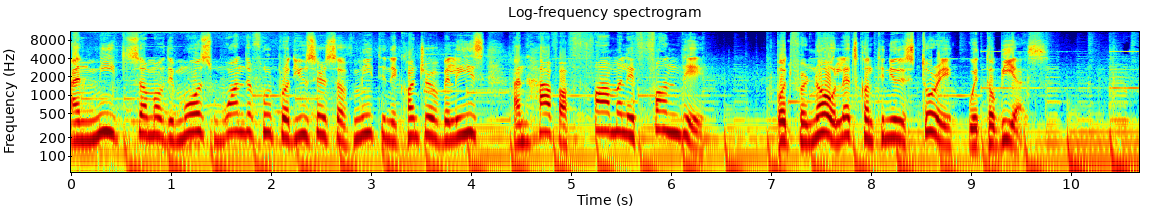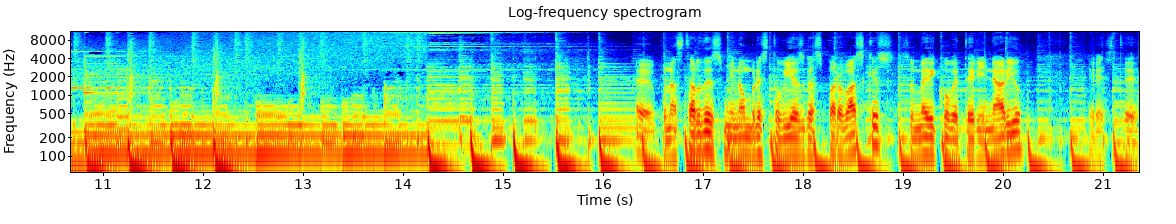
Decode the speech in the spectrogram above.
and meet some of the most wonderful producers of meat in the country of Belize and have a family fun day. But for now, let's continue the story with Tobias. Eh, buenas tardes, mi nombre es Tobías Gaspar Vázquez, soy médico veterinario este,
